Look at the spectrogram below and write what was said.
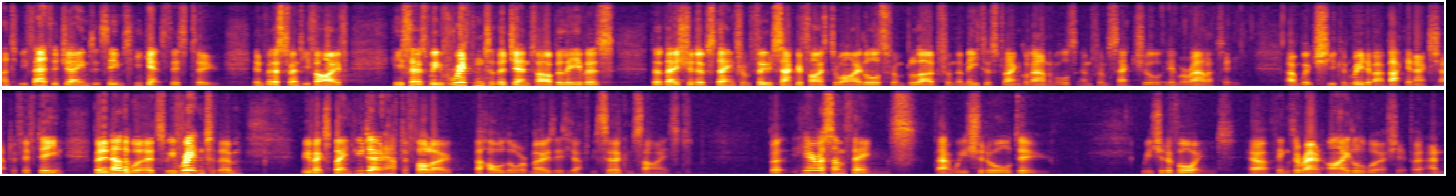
And to be fair to James, it seems he gets this too. In verse 25, he says, We've written to the Gentile believers that they should abstain from food sacrificed to idols, from blood, from the meat of strangled animals, and from sexual immorality, um, which you can read about back in Acts chapter 15. But in other words, we've written to them, we've explained you don't have to follow the whole law of Moses, you don't have to be circumcised. But here are some things that we should all do, we should avoid uh, things around idol worship and,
